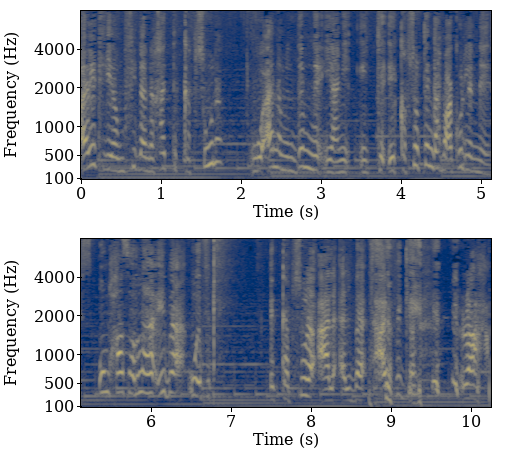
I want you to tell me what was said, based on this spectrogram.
قالت لي يا مفيد أنا خدت الكبسولة وأنا من ضمن يعني الك- الكبسولة بتنجح مع كل الناس. قوم حصل لها إيه بقى؟ وقفت الكبسولة على قلبها عارف انت راح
